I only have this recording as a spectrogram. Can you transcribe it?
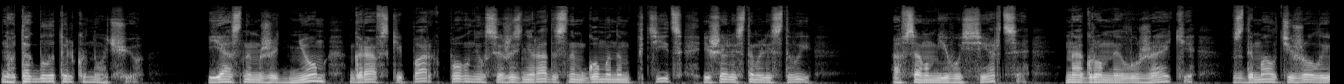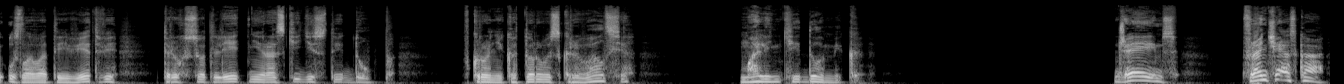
Но так было только ночью. Ясным же днем графский парк полнился жизнерадостным гомоном птиц и шелестом листвы, а в самом его сердце, на огромной лужайке, вздымал тяжелые узловатые ветви трехсотлетний раскидистый дуб — в кроне которого скрывался маленький домик. «Джеймс! Франческо!»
